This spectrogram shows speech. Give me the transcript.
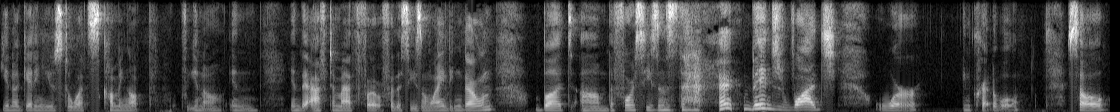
you know, getting used to what's coming up, you know, in in the aftermath for for the season winding down. But um, the four seasons that I binge watch were incredible. So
